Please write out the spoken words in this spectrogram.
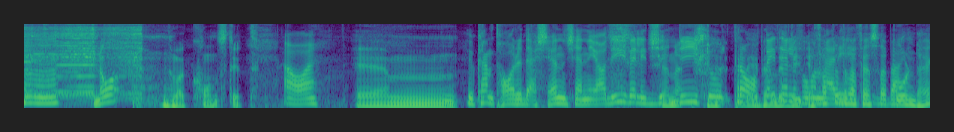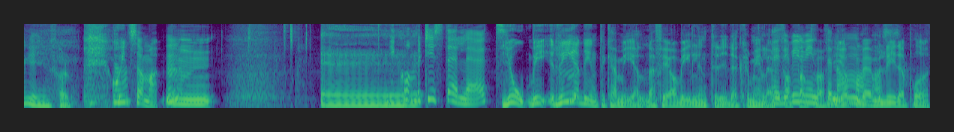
Mm. Nå, det var konstigt. Ja, Ehm, du kan ta det där sen känner jag. Det är ju väldigt känna- dyrt är att prata i telefon Jag fattar inte varför jag satt på den där grejen för. Skitsamma. Mm. Eh, Vi kommer till stället. Jo, vi red inte kamel, därför jag vill inte rida kamel. Jag Nej, det vill inte varför. någon jag, vem vill rida på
